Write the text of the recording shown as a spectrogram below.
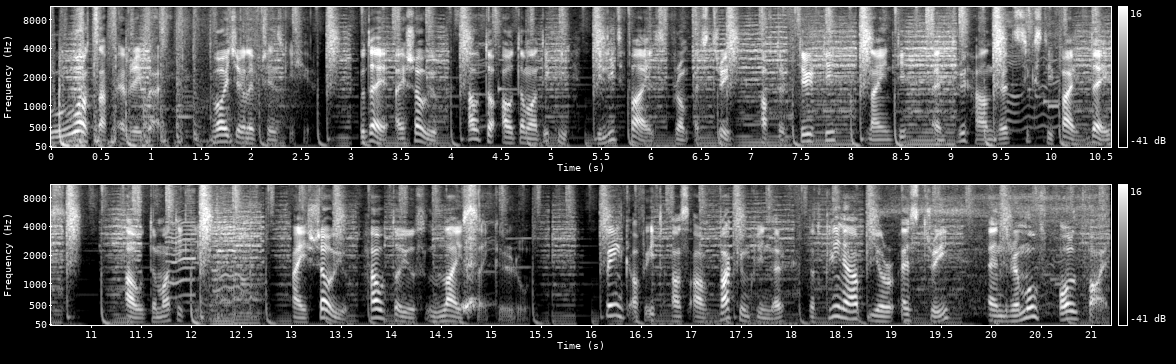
What's up everybody? Wojciech Lepczynski here. Today I show you how to automatically delete files from S3 after 30, 90 and 365 days automatically. I show you how to use lifecycle rule. Think of it as a vacuum cleaner that clean up your S3 and remove old files.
